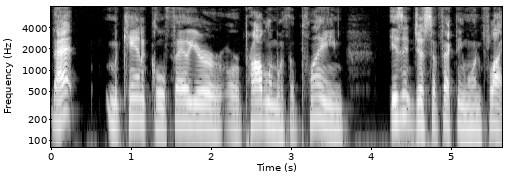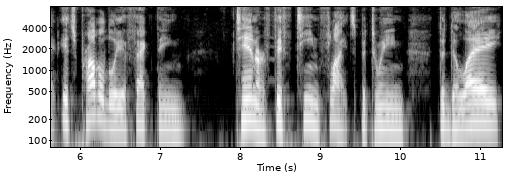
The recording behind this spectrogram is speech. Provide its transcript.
that mechanical failure or, or problem with a plane isn't just affecting one flight. It's probably affecting 10 or 15 flights between the delay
